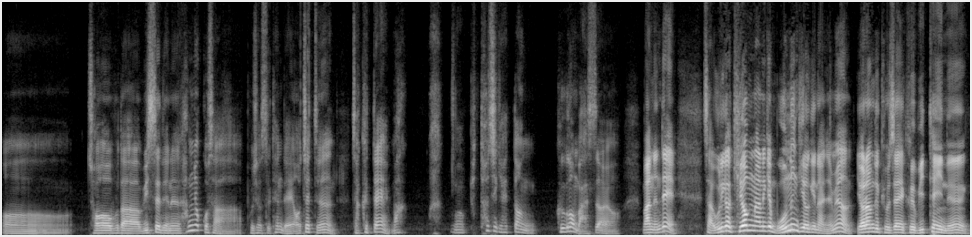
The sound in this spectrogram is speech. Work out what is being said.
어, 저보다 윗세대는 학력고사 보셨을 텐데 어쨌든 자 그때 막, 막 뭐, 피 터지게 했던 그거 맞어요. 맞는데 자 우리가 기억나는 게 뭐는 기억이 나냐면 여러분들 교재에 그 밑에 있는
